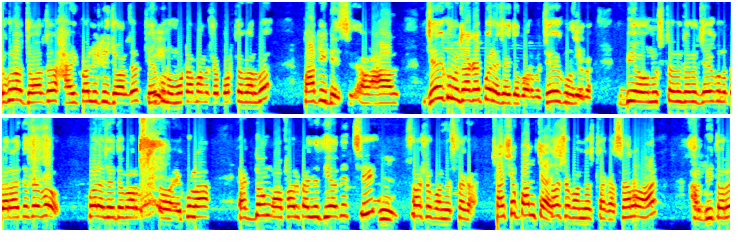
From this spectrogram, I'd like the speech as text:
এগুলো জর্জেট হাই কোয়ালিটি জর্জেট যে কোনো মোটা মানুষে পড়তে পারবে পার্টি ড্রেস আর যে কোনো জায়গায় পরে যাইতে পারবে যে কোনো জায়গায়। বিয়ে অনুষ্ঠানের জন্য যে কোনো বেড়াইতে যাব পরে যাইতে পারবে। তো এগুলা একদম অফার প্রাইসে দিয়ে দিচ্ছি। ছয়শো পঞ্চাশ টাকা। ছয়শো পঞ্চাশ। ছয়শো পঞ্চাশ টাকা সালোয়ার আর ভিতরে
